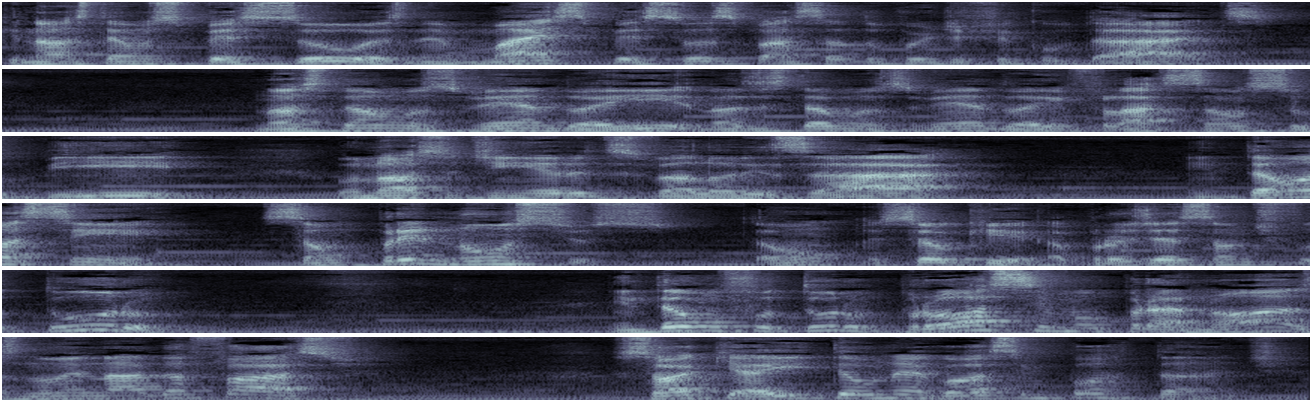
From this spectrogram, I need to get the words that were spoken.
que nós temos pessoas, né, mais pessoas passando por dificuldades. Nós estamos vendo aí, nós estamos vendo a inflação subir, o nosso dinheiro desvalorizar. Então, assim, são prenúncios. Então, isso é o que? A projeção de futuro. Então, o futuro próximo para nós não é nada fácil. Só que aí tem um negócio importante.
